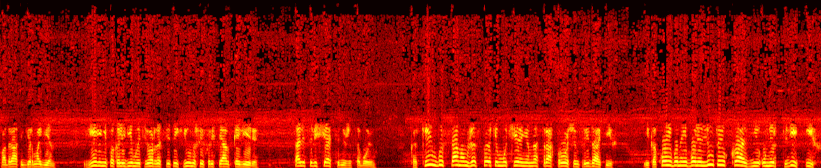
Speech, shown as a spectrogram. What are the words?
Квадрат и Гермоген, видя непоколебимую твердость святых юношей в христианской вере, стали совещаться между собою. Каким бы самым жестоким мучением на страх прочим предать их, и какой бы наиболее лютою казнью умертвить их?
